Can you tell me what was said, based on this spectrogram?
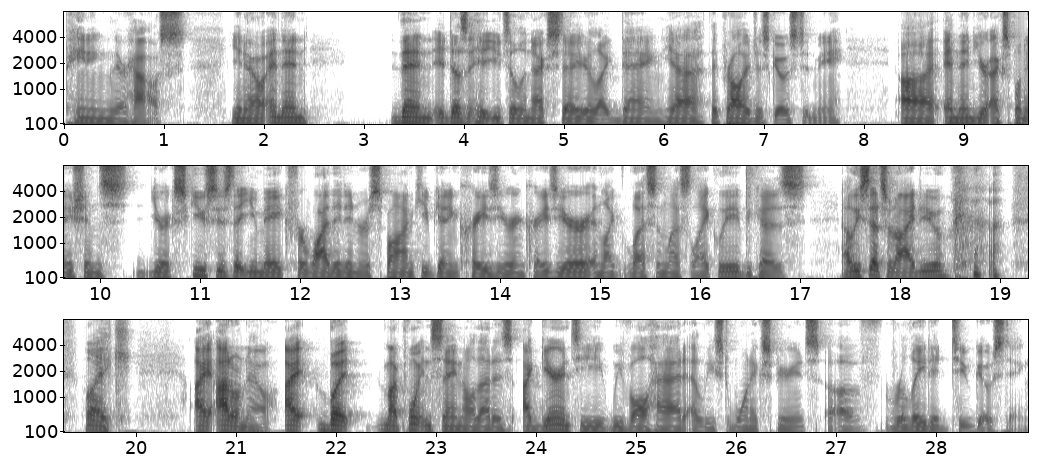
painting their house, you know, and then then it doesn't hit you till the next day. You're like, dang, yeah, they probably just ghosted me. Uh, and then your explanations, your excuses that you make for why they didn't respond keep getting crazier and crazier and like less and less likely because at least that's what I do. like, I I don't know. I but my point in saying all that is I guarantee we've all had at least one experience of related to ghosting.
